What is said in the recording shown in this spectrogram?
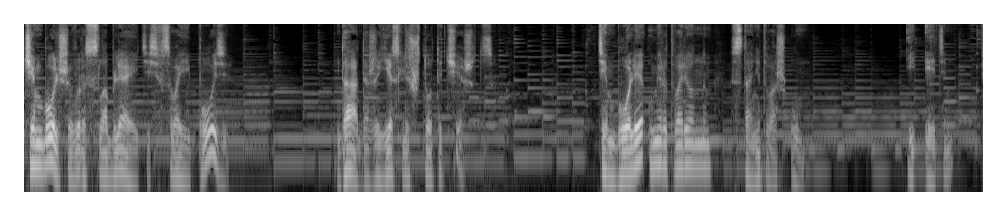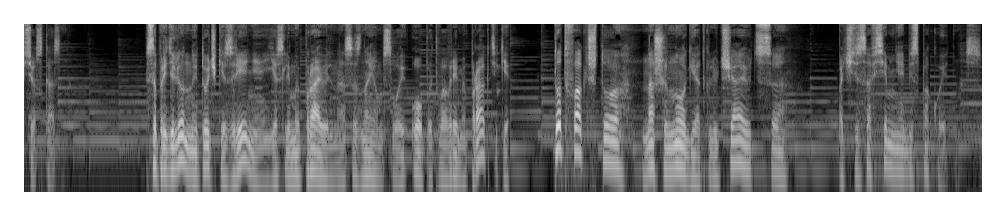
Чем больше вы расслабляетесь в своей позе, да, даже если что-то чешется. Тем более умиротворенным станет ваш ум. И этим все сказано. С определенной точки зрения, если мы правильно осознаем свой опыт во время практики, тот факт, что наши ноги отключаются, почти совсем не обеспокоит нас.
